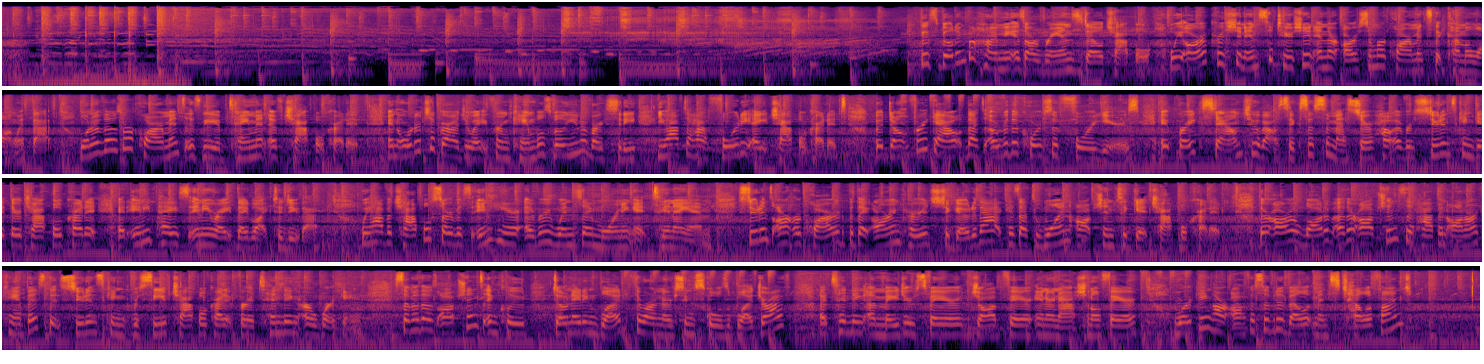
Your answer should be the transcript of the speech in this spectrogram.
This building behind me is our Ransdell Chapel. We are a Christian institution and there are some requirements that come along with that. One of those requirements is the obtainment of chapel credit. In order to graduate from Campbellsville University, you have to have 48 chapel credits. But don't freak out, that's over the course of four years. It breaks down to about six a semester. However, students can get their chapel credit at any pace, any rate they'd like to do that. We have a chapel service in here every Wednesday morning at 10 a.m. Students aren't required, but they are encouraged to go to that because that's one option to get chapel credit. There are a lot of other options that happen on our campus that students can receive chapel credit for attending or working. Some of those options include donating blood through our nursing school's blood drive, attending a majors fair, job fair, international fair, working our Office of Development's telefund,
